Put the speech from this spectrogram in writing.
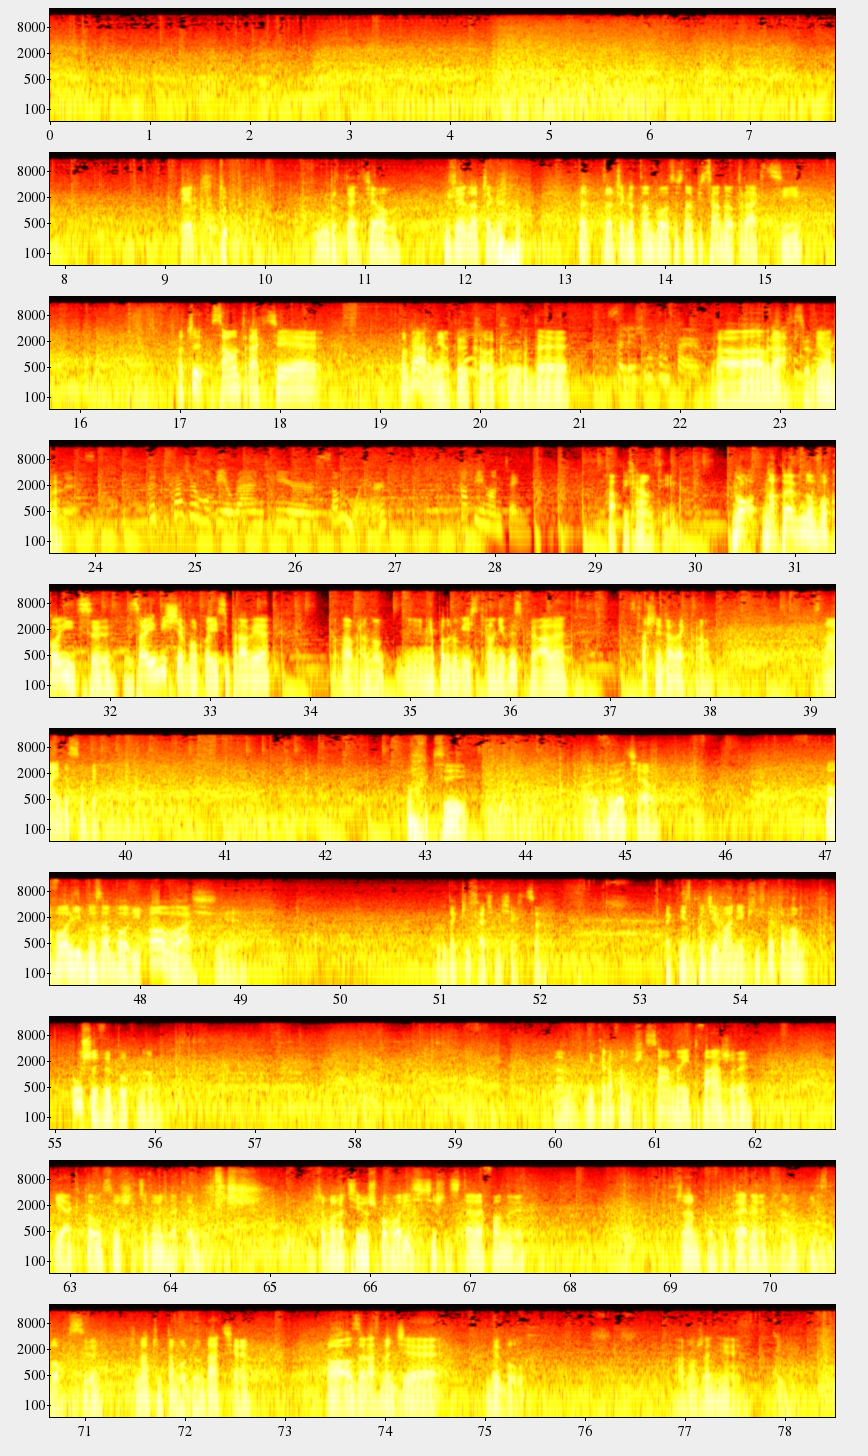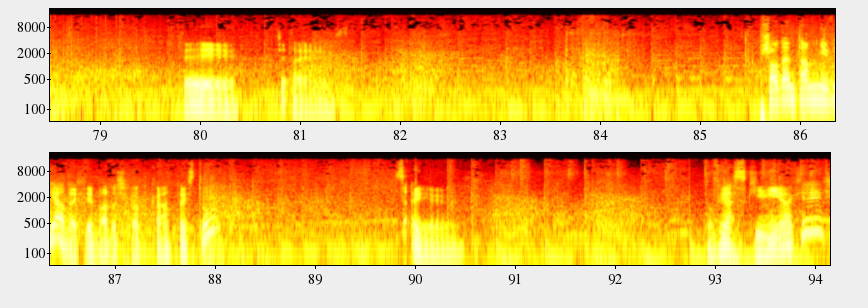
Tu. Kurde, ciąg. Już wiem dlaczego. dla- Dlaczego tam było coś napisane o trakcji. Znaczy, samą trakcję ogarnia, tylko kurde. Here somewhere. Happy hunting. No, na pewno w okolicy. Zajebiście w okolicy, prawie. No dobra, no nie, po drugiej stronie wyspy, ale strasznie daleko. Znajdę sobie tam. O ty! Ale wyleciał. Powoli, bo zaboli. O właśnie! Kurde, kichać mi się chce. Jak niespodziewanie kichnę, to wam uszy wybuchną. Mam mikrofon przy samej twarzy. I jak to usłyszycie, to będzie takie... Że możecie już powoli ściszyć telefony. Czy tam komputery, czy tam Xboxy, czy na czym tam oglądacie. O, zaraz będzie wybuch. A może nie. Ty, gdzie to jest? Przodem tam nie wjadę chyba do środka. To jest tu? Co jest? To w jaskini jakiejś?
